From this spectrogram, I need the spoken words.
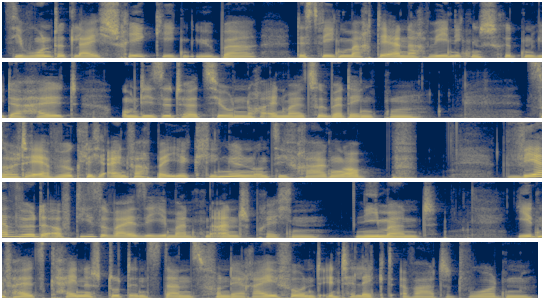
Sie wohnte gleich schräg gegenüber, deswegen machte er nach wenigen Schritten wieder Halt, um die Situation noch einmal zu überdenken. Sollte er wirklich einfach bei ihr klingeln und sie fragen, ob. Wer würde auf diese Weise jemanden ansprechen? Niemand. Jedenfalls keine Stuttinstanz, von der Reife und Intellekt erwartet wurden.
